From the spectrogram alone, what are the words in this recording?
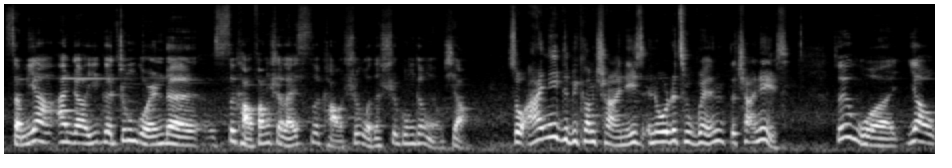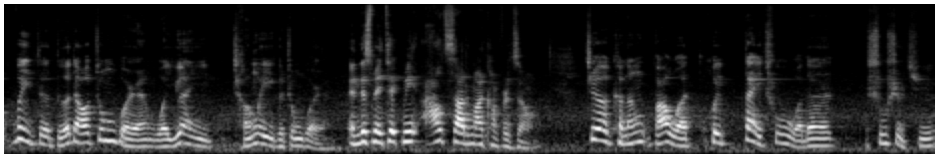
怎么样按照一个中国人的思考方式来思考，使我的施工更有效。So I need to become Chinese in order to win the Chinese. 所以我要为着得着中国人，我愿意成为一个中国人。And this may take me outside of my comfort zone. 这可能把我会带出我的舒适区。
